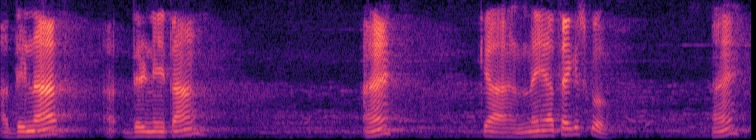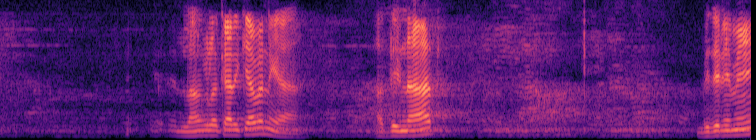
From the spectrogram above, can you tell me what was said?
अदृणात दृणिता हैं? क्या, नहीं आता है किसको? हैं? लौंग लकार क्या बनेगा अद्रिनाथ विद्री में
